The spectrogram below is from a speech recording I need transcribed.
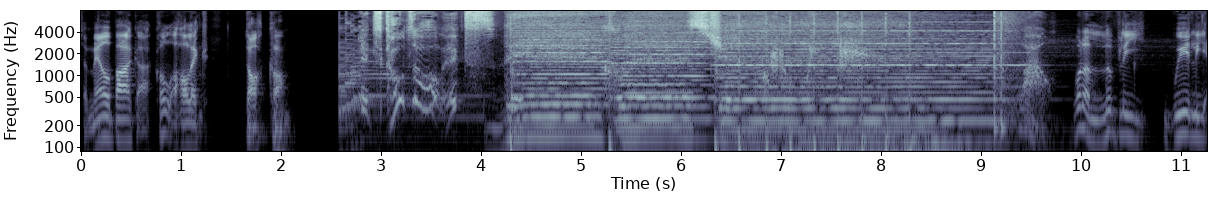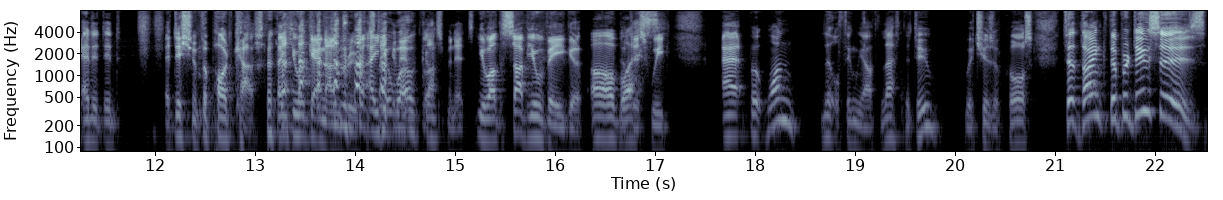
to mailbag at cultaholic.com. It's Cultaholics. Big question. Wow. What a lovely, weirdly edited edition of the podcast. Thank you again, Andrew. for You're welcome. Last minute. You are the Savio Vega Oh, of bless. this week. Uh, but one little thing we have left to do, which is, of course, to thank the producers.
